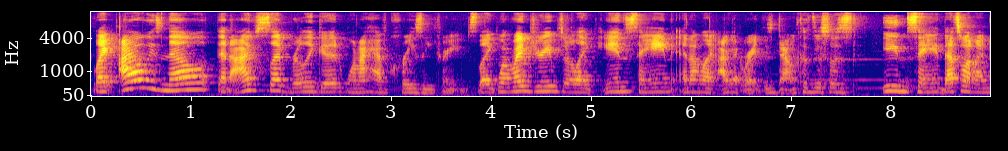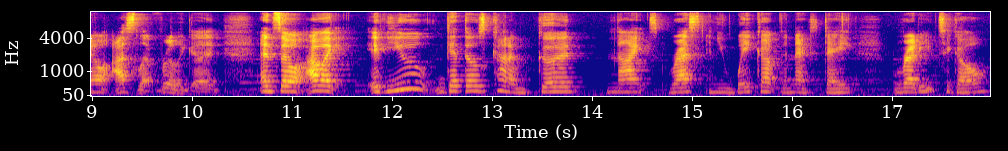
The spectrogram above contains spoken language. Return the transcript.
Like, I always know that I've slept really good when I have crazy dreams. Like, when my dreams are like insane, and I'm like, I gotta write this down because this was insane. That's when I know I slept really good. And so, I like, if you get those kind of good nights rest and you wake up the next day ready to go,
